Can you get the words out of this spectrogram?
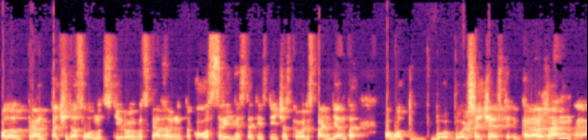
Вот это прям почти дословно цитирую высказывание такого среднестатистического респондента. Вот большая часть горожан э,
